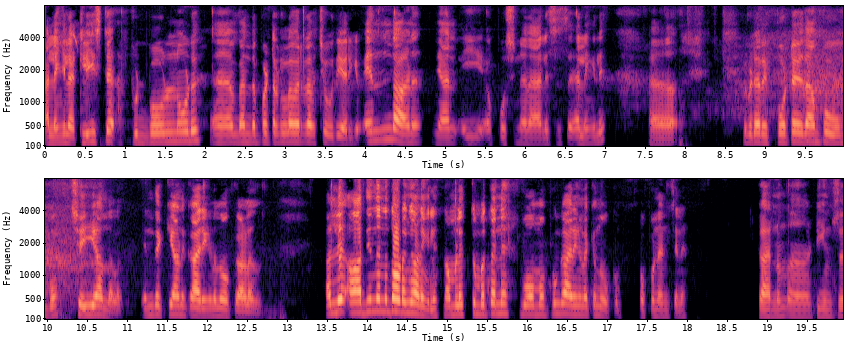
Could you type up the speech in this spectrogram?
അല്ലെങ്കിൽ അറ്റ്ലീസ്റ്റ് ഫുട്ബോളിനോട് ബന്ധപ്പെട്ടിട്ടുള്ളവരുടെ ചോദ്യമായിരിക്കും. എന്താണ് ഞാൻ ഈ ഒപ്പോസിഷൻ അനാലിസിസ് അല്ലെങ്കിൽ ഇവിടെ റിപ്പോർട്ട് എഴുതാൻ പോകുമ്പോൾ ചെയ്യാന്നുള്ളത്? എന്തൊക്കെയാണ് കാര്യങ്ങൾ നോക്കാനുള്ളത്? അതിൽ ആദ്യം തന്നെ തുടങ്ങുകയാണെങ്കിൽ നമ്മൾ എത്തുമ്പോൾ തന്നെ വോമപ്പും കാര്യങ്ങളൊക്കെ നോക്കും ഒപ്പണൻസിന് കാരണം ടീംസ്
